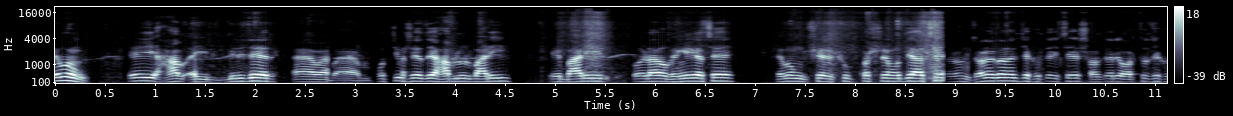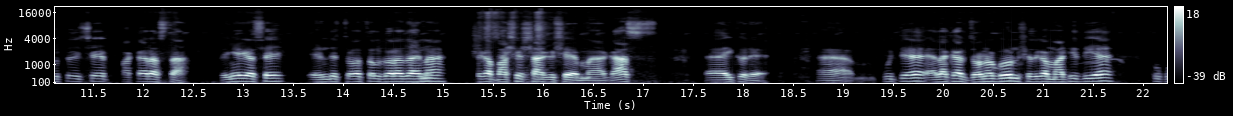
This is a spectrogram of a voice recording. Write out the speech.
এবং এই হাব, এই ব্রিজের পশ্চিম পাশে যে হাবলুর বাড়ি এই বাড়ির ওটাও ভেঙে গেছে এবং সে সুখ কষ্টের মধ্যে আছে। এবং জনগণের যে ক্ষতি হয়েছে, সরকারি অর্থ যে ক্ষতি হয়েছে, পাকা রাস্তা ভেঙে গেছে এখান থেকে চলাচল করা যায় না। সেটা বাঁশের শাক, সে গাছ এই করে পুঁতে এলাকার জনগণ সে জায়গা মাটি দিয়ে খুব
